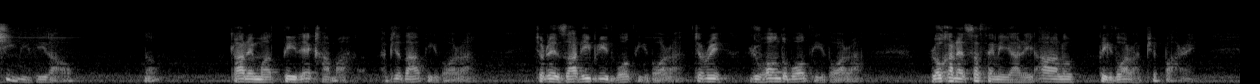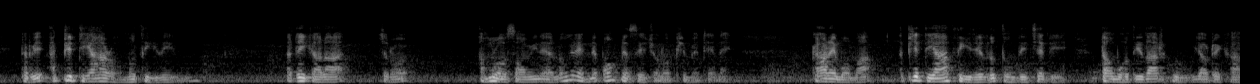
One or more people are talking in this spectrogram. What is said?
ရှိနေသေးတာအောင်နော်ဒါတွေမှာတည်တဲ့အခါမှာအပြစ်သားတည်သွားတာကျွန်တော်ဇာတိပရိသဘောတည်သွားတာကျွန်တော်လူဟောင်းသဘောတည်သွားတာလောကနဲ့ဆက်ဆံနေရတွေအားလုံးတည်သွားတာဖြစ်ပါတယ်ဒါပေမဲ့အပြစ်တရားတော့မတည်သေးဘူးအတိတ်ကာလကျွန်တော်အမှုတော်ဆောင်ပြီးနေလွန်ခဲ့တဲ့နှစ်ပေါင်း20ကျော်လောက်ဖြစ်မယ်ထင်တယ် ကားထဲပေါ်မှာအပြစ်တရားတည်တယ်လို့တုံ့တင်ချက်တွေတောင်ပေါ်ဒေသတစ်ခုရောက်တဲ့အခါ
